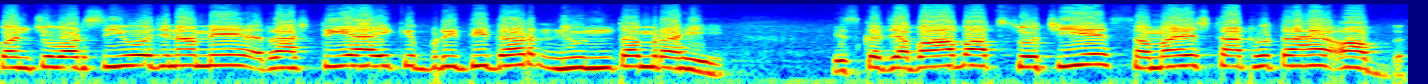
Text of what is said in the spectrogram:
पंचवर्षीय योजना में राष्ट्रीय आय की वृद्धि दर न्यूनतम रही? इसका जवाब आप सोचिए, समय स्टार्ट होता है अब।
